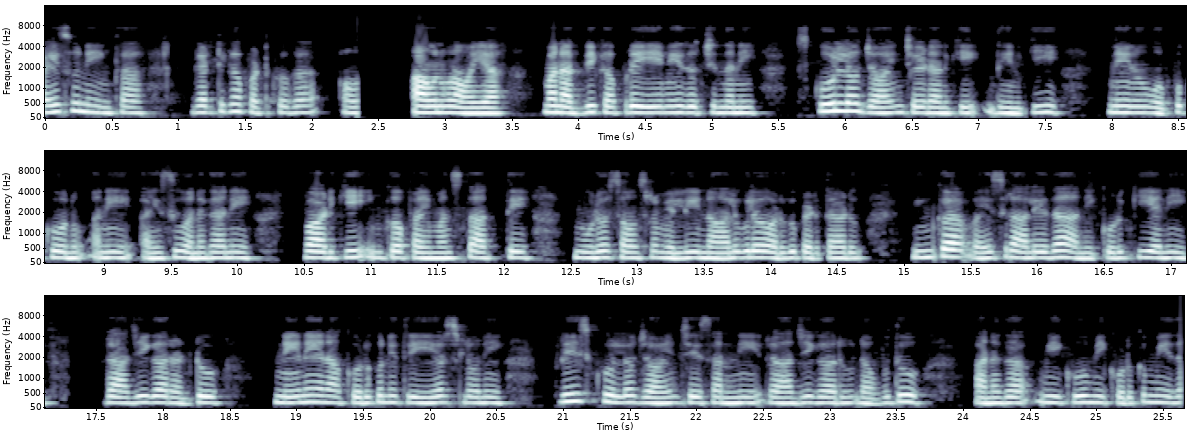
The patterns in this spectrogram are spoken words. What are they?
ఐసుని ఇంకా గట్టిగా పట్టుకోగా "అవును- అవును మావయ్య మన అద్వికి అప్పుడే ఏమేది వచ్చిందని స్కూల్లో జాయిన్ చేయడానికి దీనికి నేను ఒప్పుకోను అని ఐసు అనగానే వాడికి ఇంకో ఫైవ్ మంత్స్ తాగితే మూడో సంవత్సరం వెళ్ళి నాలుగులో అడుగు పెడతాడు. ఇంకా వయసు రాలేదా నీ కొడుక్కి అని రాజీ గారు అంటూ నేనే నా కొడుకుని త్రీ ఇయర్స్లోని ప్రీ స్కూల్లో జాయిన్ చేశానని రాజీ గారు నవ్వుతూ అనగా మీకు మీ కొడుకు మీద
